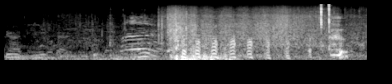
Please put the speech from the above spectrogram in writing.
哈哈哈哈哈哈！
